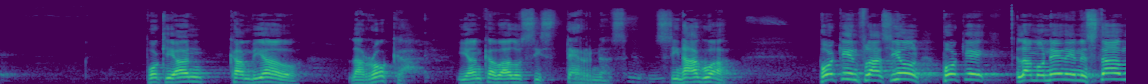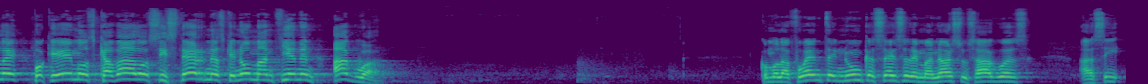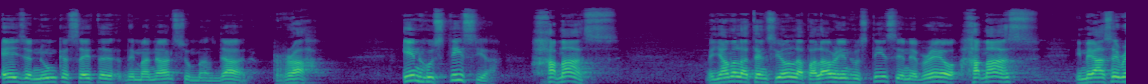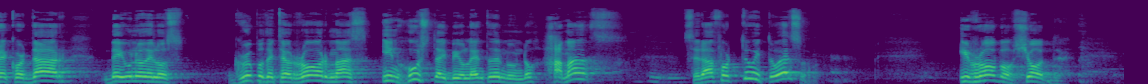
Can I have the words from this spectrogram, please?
Porque han cambiado la roca y han cavado cisternas sin agua. ¿Por qué inflación? Porque la moneda inestable, porque hemos cavado cisternas que no mantienen agua. Como la fuente nunca cesa de manar sus aguas, así ella nunca cesa de manar su maldad. Ra. Injusticia, jamás. Me llama la atención la palabra injusticia en hebreo, jamás, y me hace recordar de uno de los grupos de terror más injusta y violenta del mundo, jamás. Será fortuito eso. Y robo, shod.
